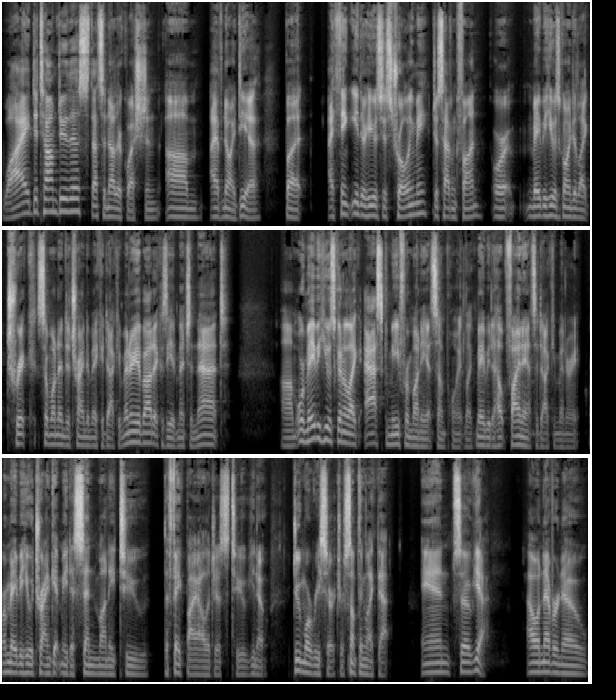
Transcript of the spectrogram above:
Why did Tom do this? That's another question. Um, I have no idea, but I think either he was just trolling me, just having fun, or maybe he was going to like trick someone into trying to make a documentary about it because he had mentioned that. Um, or maybe he was going to like ask me for money at some point, like maybe to help finance a documentary. Or maybe he would try and get me to send money to the fake biologist to, you know, do more research or something like that. And so, yeah, I will never know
